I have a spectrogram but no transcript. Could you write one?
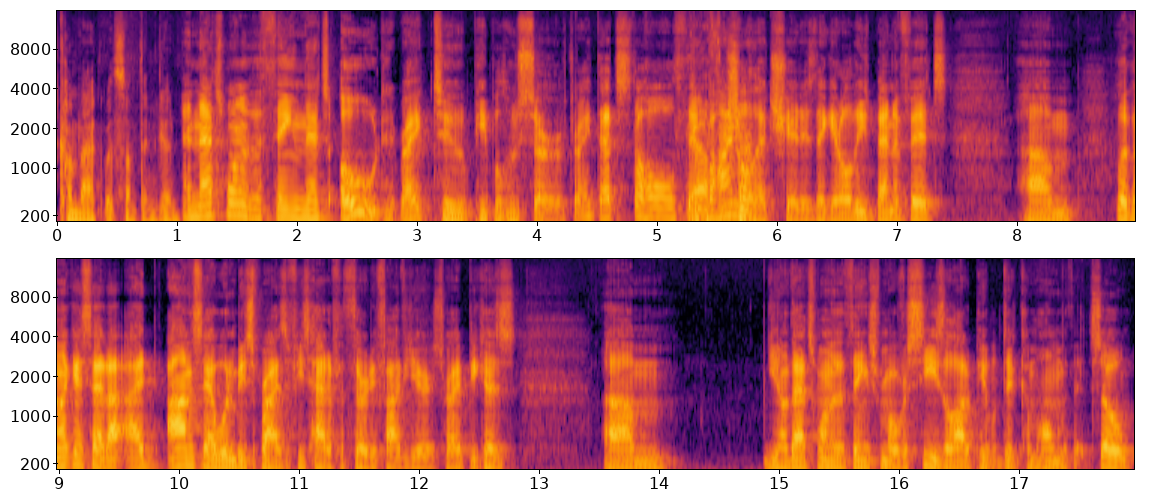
come back with something good. And that's one of the thing that's owed, right, to people who served, right? That's the whole thing Yeah, behind sure. all that shit is they get all these benefits. Um, look, like I said, I, I honestly I wouldn't be surprised if he's had it for 35 years, right? Because, um, you know, that's one of the things from overseas. A lot of people did come home with it. So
